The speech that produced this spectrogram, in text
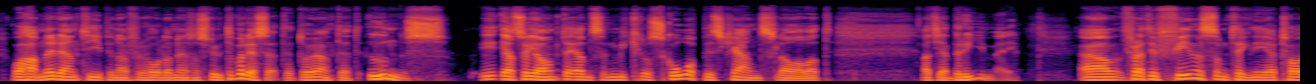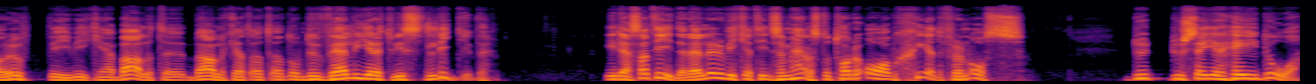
och hamnar i den typen av förhållanden som slutar på det sättet då har jag inte ett uns Alltså jag har inte ens en mikroskopisk känsla av att, att jag bryr mig. Ehm, för att det finns som Tegnér tar upp i Vikingabalk eh, att, att, att om du väljer ett visst liv i dessa tider eller i vilka tid som helst då tar du avsked från oss. Du, du säger hej då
